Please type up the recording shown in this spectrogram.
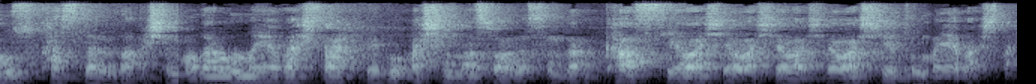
omuz kaslarında aşınmalar olmaya başlar ve bu aşınma sonrasında kas yavaş yavaş yavaş yavaş yırtılmaya başlar.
